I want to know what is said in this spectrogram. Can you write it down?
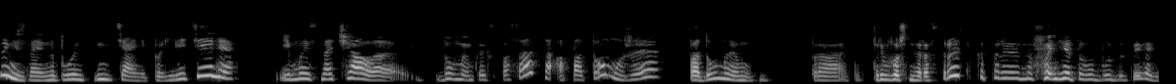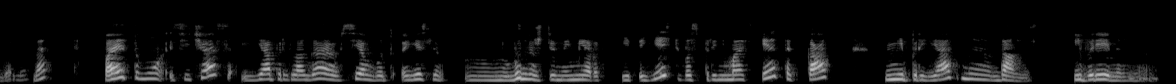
ну, не знаю, инопланетяне прилетели, и мы сначала думаем, как спасаться, а потом уже подумаем про тревожные расстройства, которые на фоне этого будут и так далее, да? Поэтому сейчас я предлагаю всем, вот если вынужденные меры какие-то есть, воспринимать это как неприятную данность и временную.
